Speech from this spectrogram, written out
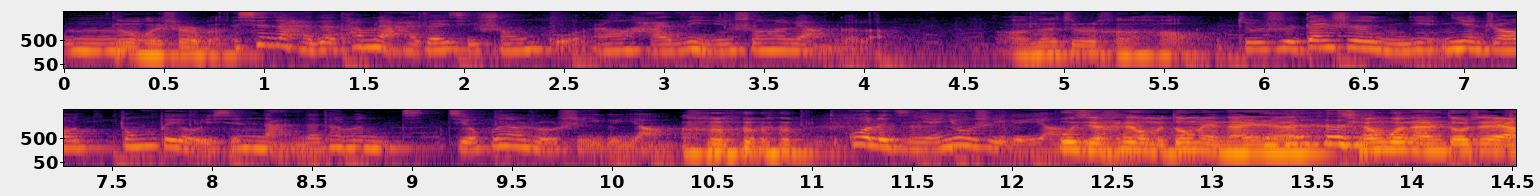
嗯，那么回事儿吧。现在还在，他们俩还在一起生活，然后孩子已经生了两个了。哦，那就是很好。就是，但是你你也知道，东北有一些男的，他们结婚的时候是一个样，过了几年又是一个样不。许黑我们东北男人，全国男人都这样。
